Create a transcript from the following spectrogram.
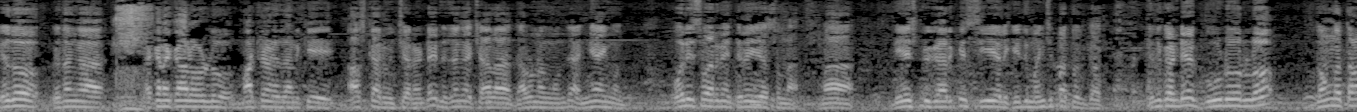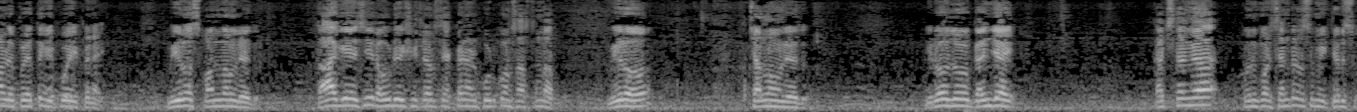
ఏదో విధంగా రకరకాల వాళ్ళు మాట్లాడేదానికి ఆస్కారం ఇచ్చారంటే నిజంగా చాలా దారుణంగా ఉంది అన్యాయంగా ఉంది. పోలీసు వారికి నేను తెలియజేస్తున్నా. మా డిఎస్పీ గారికి సీఎల్కి ఇది మంచి పద్ధతి కాదు. ఎందుకంటే గూడూరులో దొంగతనాలు విపరీతంగా ఎక్కువైపోయినాయి. మీలో స్పందన లేదు. తాగేసి రౌడీ షీటర్స్ ఎక్కడైనా కూడుకొని వస్తున్నారు మీలో చలనం లేదు. ఈరోజు గంజాయి. ఖచ్చితంగా కొన్ని కొన్ని సెంటర్స్ మీకు తెలుసు.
